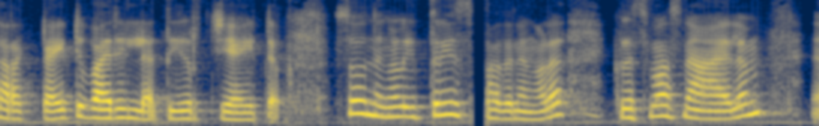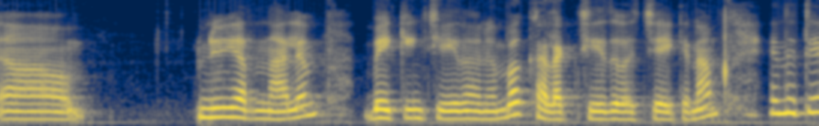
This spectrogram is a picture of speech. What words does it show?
കറക്റ്റായിട്ട് വരില്ല തീർച്ചയായിട്ടും. സോ നിങ്ങൾ ഇത്രയും സാധനങ്ങൾ ക്രിസ്മസിനായാലും ന്യൂ ഇയർ ഇയറിനാലും ബേക്കിംഗ് ചെയ്യുന്നതിന് മുമ്പ് കളക്ട് ചെയ്ത് വെച്ചേക്കണം. എന്നിട്ട്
